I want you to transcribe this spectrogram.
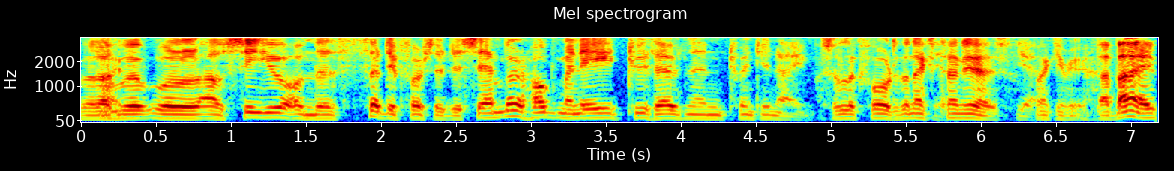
Well, right. I'll, we'll, I'll see you on the thirty first of December, Hogmanay, two thousand and twenty nine. So, look forward to the next ten years. Thank you. Bye bye.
